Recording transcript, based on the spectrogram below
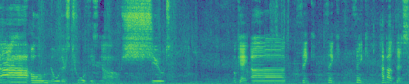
Ah! Oh no, there's two of these. Oh, shoot. Okay, uh, think, think, think. How about this?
